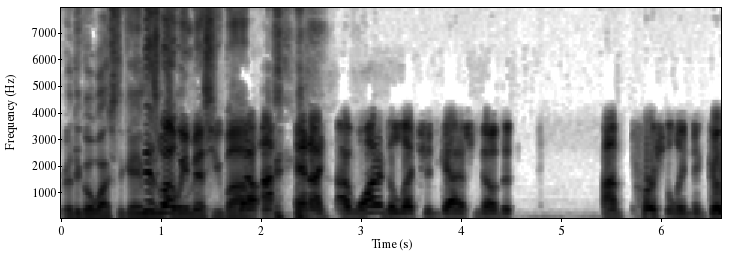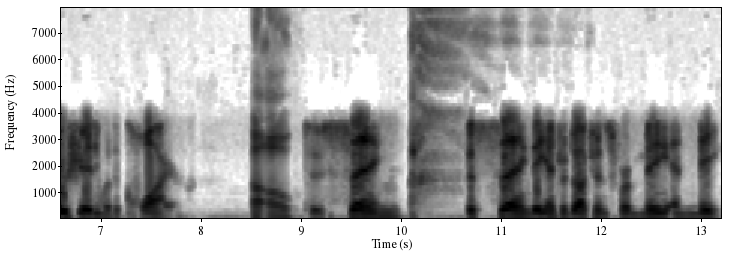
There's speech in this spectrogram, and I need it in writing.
Ready to go watch the game. This is why we miss you, Bob. Well, I, and I, I wanted to let you guys know that I'm personally negotiating with the choir uh oh. to sing to sing the introductions for me and Neek.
